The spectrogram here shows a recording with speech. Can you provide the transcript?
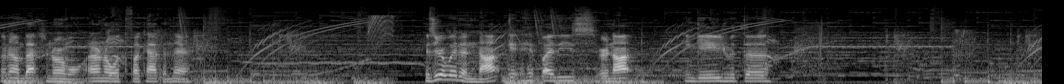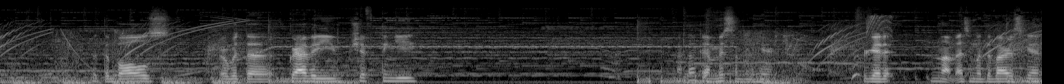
Oh, now I'm back to normal. I don't know what the fuck happened there. Is there a way to not get hit by these? Or not engage with the... With the balls? Or with the gravity shift thingy? I feel like I missed something here. Forget it. I'm not messing with the virus again.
